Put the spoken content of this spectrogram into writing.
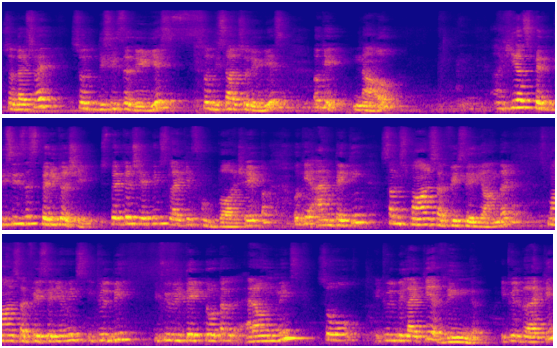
so that's why so this is the radius so this also radius. Okay now uh, here this is the spherical shape. Spherical shape means like a football shape. Okay i am taking some small surface area on that. Small surface area means it will be if you will take total around means so it will be like a ring. It will be like a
